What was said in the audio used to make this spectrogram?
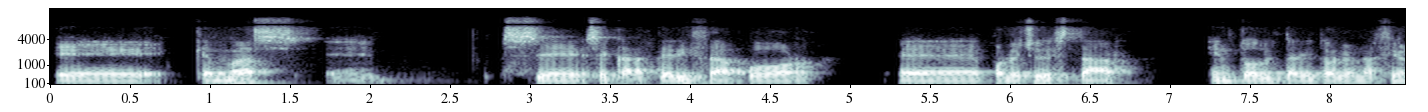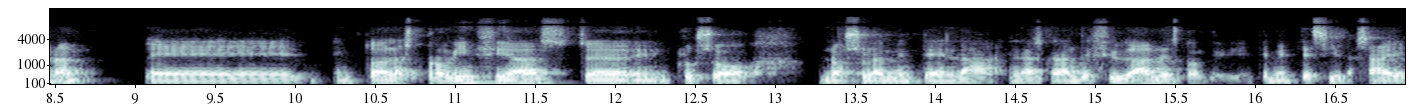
eh, que además eh, se, caracteriza por, eh, por el hecho de estar en todo el territorio nacional, en todas las provincias, incluso no solamente en, las grandes ciudades, donde evidentemente sí las hay,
